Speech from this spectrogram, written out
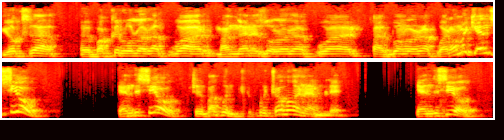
Yoksa e, bakır olarak var, manganez olarak var, karbon olarak var ama kendisi yok. Kendisi yok. Şimdi bakın bu çok önemli. Kendisi yok.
